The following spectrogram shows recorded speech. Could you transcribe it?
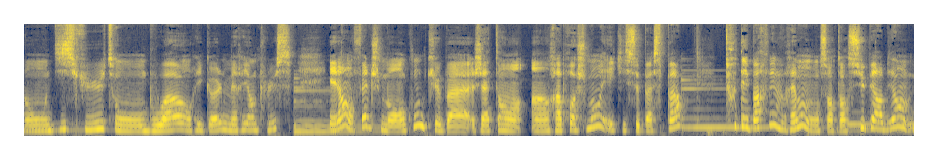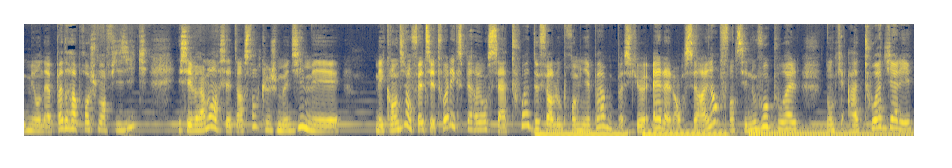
On discute, on boit, on rigole, mais rien de plus. Et là, en fait, je me rends compte que bah j'attends un rapprochement et qu'il se passe pas. Tout est parfait, vraiment, on s'entend super bien, mais on n'a pas de rapprochement physique. Et c'est vraiment à cet instant que je me dis, mais mais Candy, en fait, c'est toi l'expérience, c'est à toi de faire le premier pas parce que elle, elle en sait rien. Enfin, c'est nouveau pour elle. Donc à toi d'y aller.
